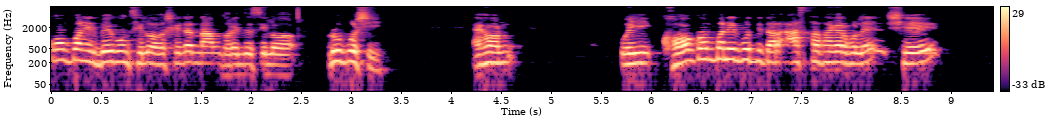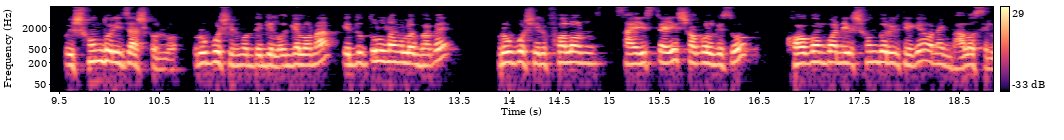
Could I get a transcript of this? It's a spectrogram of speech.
কোম্পানির বেগুন ছিল, সেটার নাম ধরেন যে ছিল রূপসী। এখন ওই খ কোম্পানির প্রতি তার আস্থা থাকার ফলে সে ওই সুন্দরী চাষ করল। রূপসীর মধ্যে গেল গেল না, কিন্তু তুলনামূলকভাবে রূপসীর ফলন সাইজ টাইজ সকল কিছু খ কোম্পানির সুন্দরীর থেকে অনেক ভালো ছিল।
